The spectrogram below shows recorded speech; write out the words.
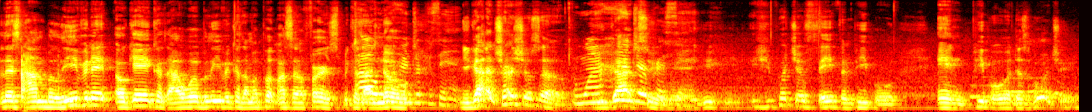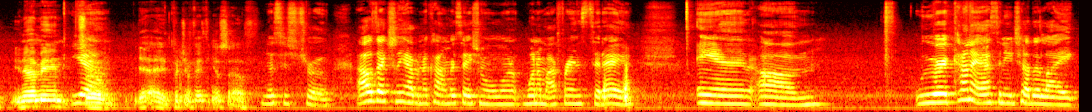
Listen, I'm believing it, okay? Because I will believe it because I'm going to put myself first because I Oh, know 100%. you got to trust yourself. You got to, 100%. man. You, you, you put your faith in people and people will disappoint you. You know what I mean? Yeah. So, yeah, put your faith in yourself. This is true. I was actually having a conversation with one, one of my friends today, and um, we were kind of asking each other like,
